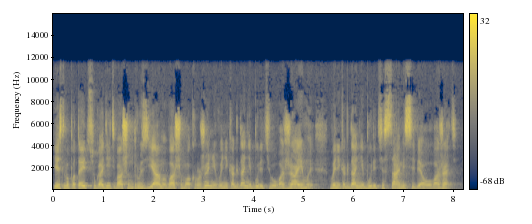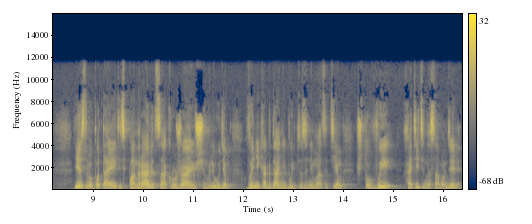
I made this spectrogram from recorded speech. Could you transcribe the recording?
Если вы пытаетесь угодить вашим друзьям и вашему окружению, вы никогда не будете уважаемы, вы никогда не будете сами себя уважать. Если вы пытаетесь понравиться окружающим людям, вы никогда не будете заниматься тем, что вы хотите на самом деле.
